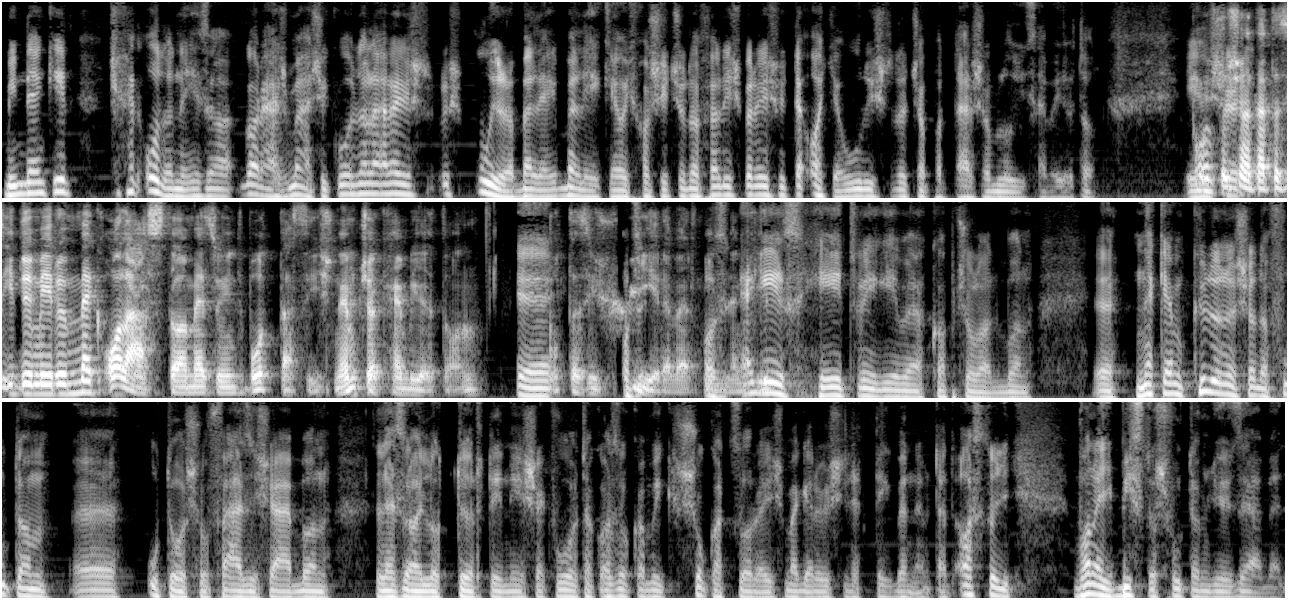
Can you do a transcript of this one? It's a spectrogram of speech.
mindenkit, csak hát oda néz a garázs másik oldalára, és, és újra belé, belé kell, hogy hasítsod a felismerés, hogy te atya úristen a csapattársam Louis Hamilton. Pontosan, és, tehát az időmérő megalázta a mezőnyt Bottas is, nem csak Hamilton. E, Bottas is hülyére vert Az mindenki. egész hétvégével kapcsolatban nekem különösen a futam e, utolsó fázisában lezajlott történések voltak azok, amik sokat szóra is megerősítették bennem. Tehát azt, hogy van egy biztos futamgyőzelmed,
